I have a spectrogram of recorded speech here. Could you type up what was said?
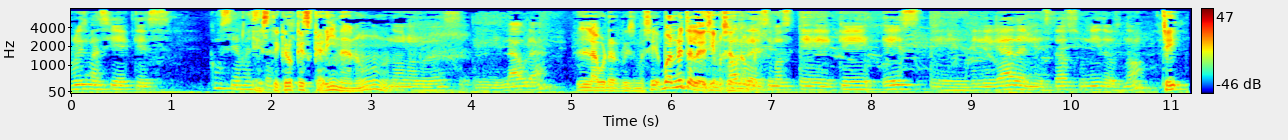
Ruiz Macié, que es ¿Cómo se llama esta? Este, creo que es Karina, ¿no? No, no, no, es eh, Laura. Laura Ruiz Macías. Bueno, ahorita le decimos el Ahora le nombre. decimos eh, que es eh, delegada en Estados Unidos, ¿no? Sí,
